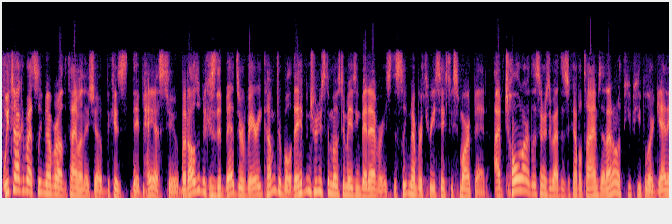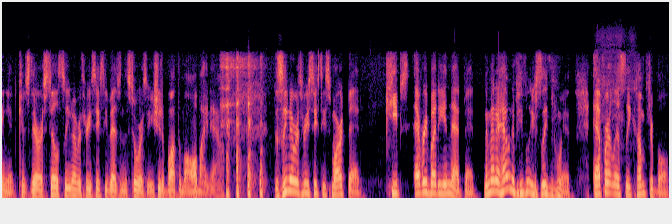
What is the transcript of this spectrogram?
We talk about Sleep Number all the time on the show because they pay us to, but also because the beds are very comfortable. They have introduced the most amazing bed ever. It's the Sleep Number 360 Smart Bed. I've told our listeners about this a couple times, and I don't know if you people are getting it because there are still Sleep Number 360 beds in the stores, and you should have bought them all by now. the Sleep Number 360 Smart Bed keeps everybody in that bed, no matter how many people you're sleeping with, effortlessly comfortable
